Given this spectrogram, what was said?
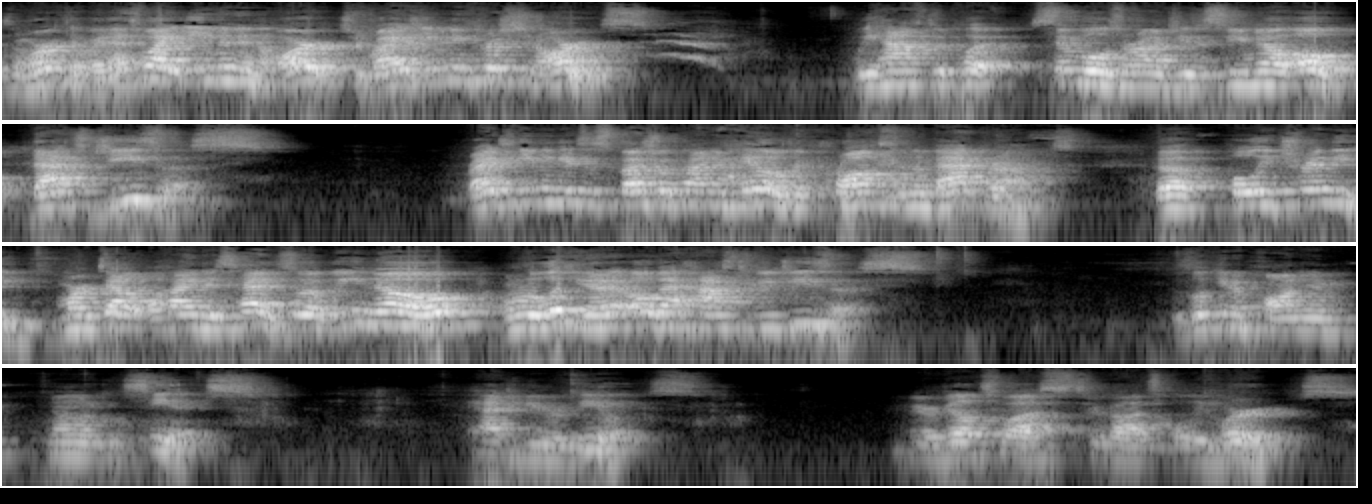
It doesn't work that way. That's why even in art, right? Even in Christian arts, we have to put symbols around Jesus so you know, oh, that's Jesus. Right? He even gets a special kind of halo with a cross in the background the Holy Trinity marked out behind his head so that we know when we're looking at it, oh, that has to be Jesus. Because looking upon him, no one can see it. It had to be revealed. Be revealed to us through God's holy words.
